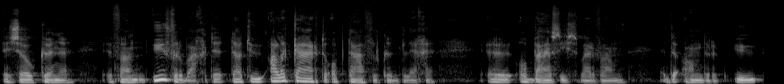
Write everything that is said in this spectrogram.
zou kunnen van u verwachten dat u alle kaarten op tafel kunt leggen uh, op basis waarvan de ander u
